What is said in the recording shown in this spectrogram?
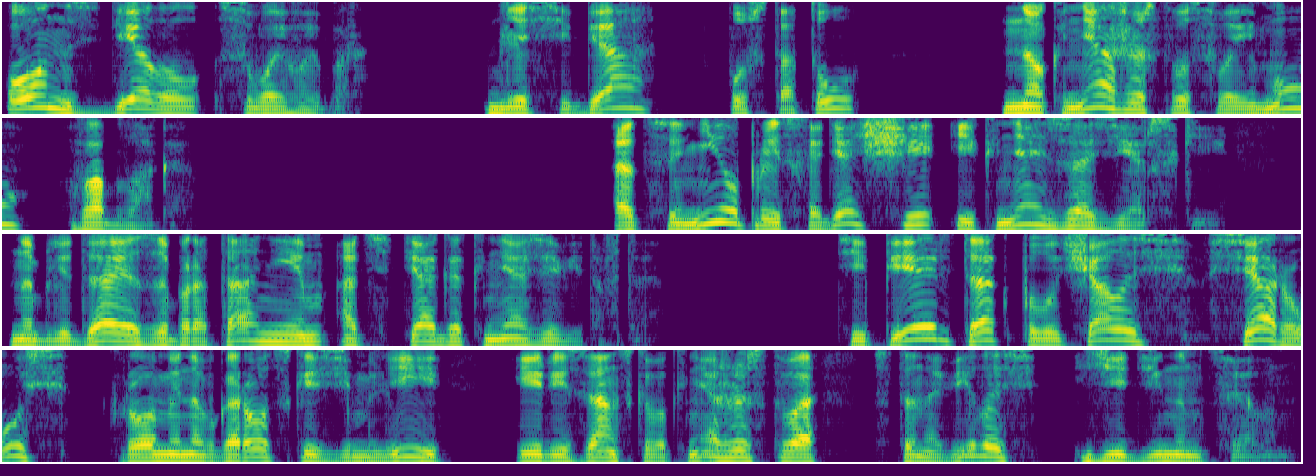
Он сделал свой выбор. Для себя — в пустоту, но княжеству своему — во благо. Оценил происходящее и князь Зазерский, наблюдая за братанием от стяга князя Витовта. Теперь так получалось, вся Русь, кроме новгородской земли и Рязанского княжества, становилась единым целым.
